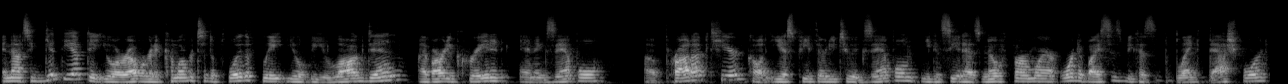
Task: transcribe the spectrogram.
And now to get the update URL, we're going to come over to deploy the fleet. You'll be logged in. I've already created an example uh, product here called ESP32 example. You can see it has no firmware or devices because of the blank dashboard.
